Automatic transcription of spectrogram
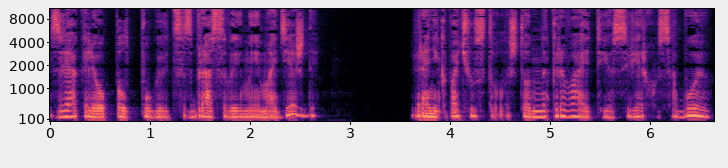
Звякали об пол пуговицы, сбрасываемые им одежды. Вероника почувствовала, что он накрывает ее сверху собою,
